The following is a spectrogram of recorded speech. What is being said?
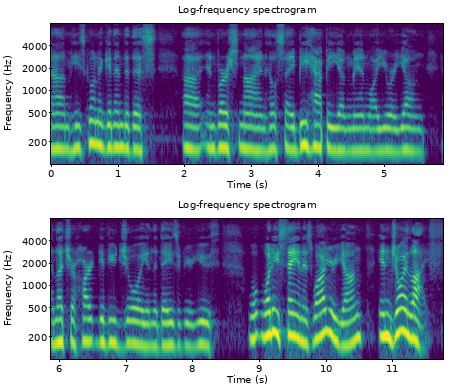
Um, he's going to get into this uh, in verse 9. He'll say, Be happy, young man, while you are young, and let your heart give you joy in the days of your youth. what he's saying is, while you're young, enjoy life.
